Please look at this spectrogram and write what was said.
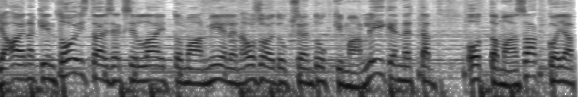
ja ainakin toistaiseksi laittomaan mielenosoitukseen tukkimaan liikennettä, ottamaan sakkoja,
